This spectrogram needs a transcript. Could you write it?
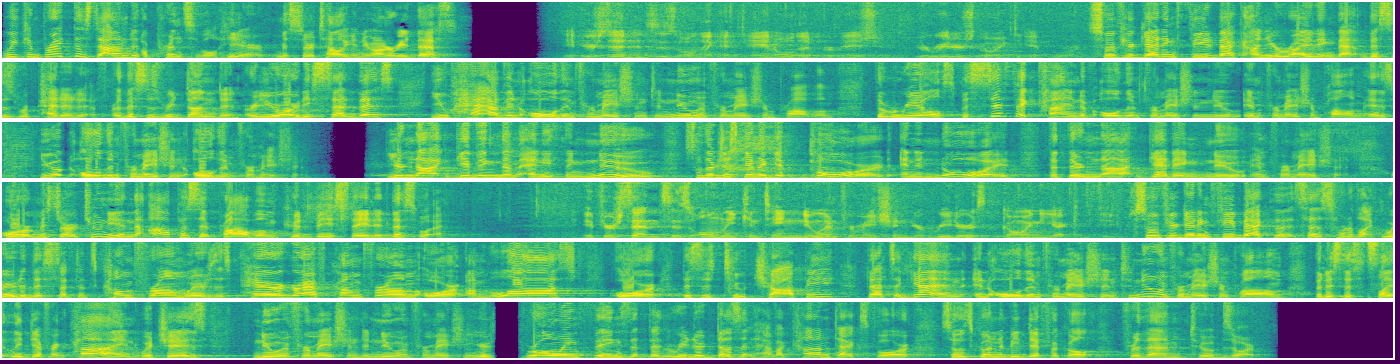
We can break this down to a principle here. Mr. Tellegen, you want to read this? If your sentences only contain old information, your reader's going to get bored. So if you're getting feedback on your writing that this is repetitive, or this is redundant, or you already said this, you have an old information to new information problem. The real specific kind of old information, new information problem is you have old information, old information. You're not giving them anything new, so they're just going to get bored and annoyed that they're not getting new information. Or Mr. Artunian, the opposite problem could be stated this way. If your sentences only contain new information, your reader is going to get confused. So if you're getting feedback that says sort of like, where did this sentence come from? Where does this paragraph come from? Or I'm lost, or this is too choppy, that's again an old information to new information problem, but it's this slightly different kind, which is new information to new information. You're throwing things that the reader doesn't have a context for, so it's going to be difficult for them to absorb.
